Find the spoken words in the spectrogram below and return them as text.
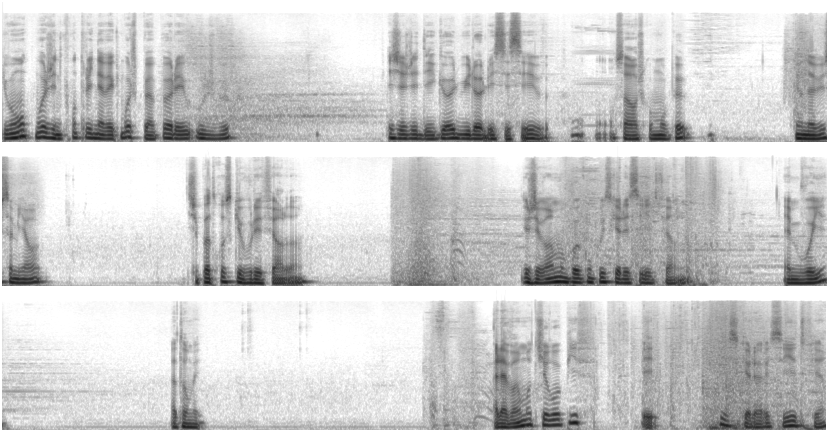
Du moment que moi j'ai une front line avec moi, je peux un peu aller où je veux. Et j'ai les dégâts, lui là, les CC. Euh, on s'arrange comme on peut. Et on a vu Samira. Je sais pas trop ce qu'elle voulait faire là. Et j'ai vraiment pas compris ce qu'elle essayait de faire. Elle me voyait? Attends, mais... Elle a vraiment tiré au pif? Et qu'est-ce qu'elle a essayé de faire?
